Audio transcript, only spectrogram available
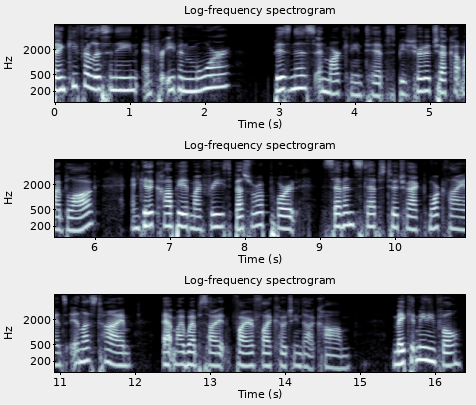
Thank you for listening. And for even more business and marketing tips, be sure to check out my blog and get a copy of my free special report, Seven Steps to Attract More Clients in Less Time, at my website, fireflycoaching.com. Make it meaningful.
